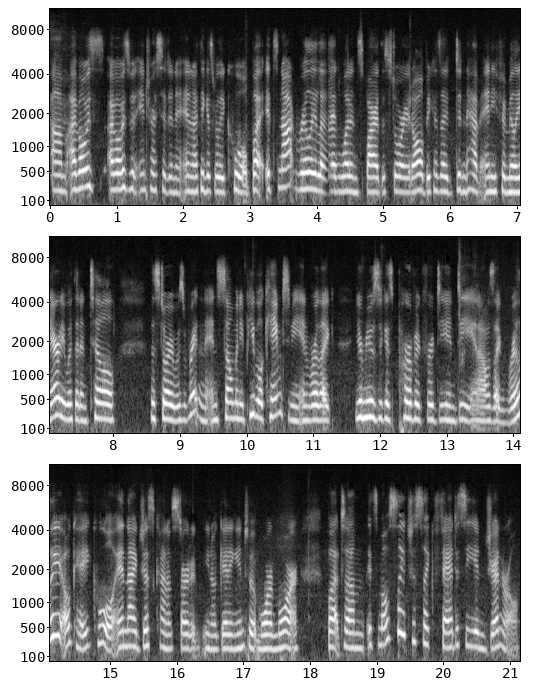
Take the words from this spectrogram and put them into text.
um, I've always I've always been interested in it, and I think it's really cool. But it's not really like what inspired the story at all because I didn't have any familiarity with it until the story was written, and so many people came to me and were like your music is perfect for D&D and I was like really okay cool and I just kind of started you know getting into it more and more but um, it's mostly just like fantasy in general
